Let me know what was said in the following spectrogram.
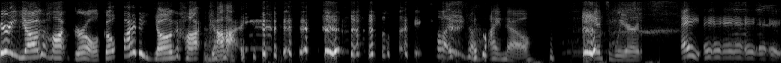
you're a young hot girl. Go find a young hot guy. like, Well, it's, no, I know. It's weird. Hey, hey, hey, hey, hey, hey, hey.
